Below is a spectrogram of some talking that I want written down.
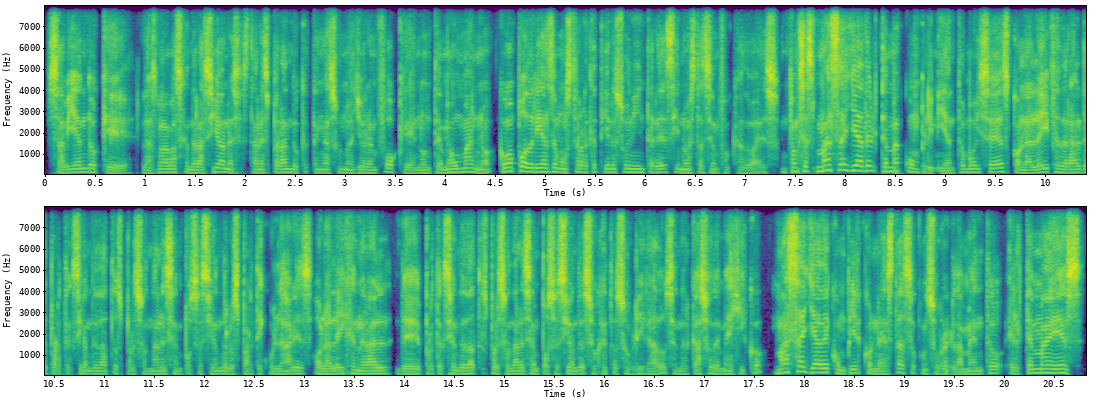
sabiendo que las nuevas generaciones están esperando que tengas un mayor enfoque en un tema humano, ¿cómo podrías demostrar que tienes un interés si no estás enfocado a eso? Entonces, más allá del tema cumplimiento, Moisés, con la Ley Federal de Protección de Datos Personales en posesión de los particulares o la Ley General de Protección de Datos Personales en posesión de sujetos obligados, en el caso de México, más allá de cumplir con estas o con su reglamento, el tema es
